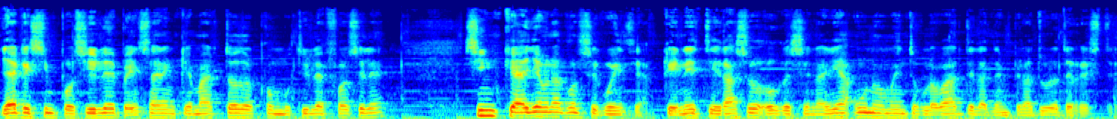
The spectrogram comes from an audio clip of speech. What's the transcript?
ya que es imposible pensar en quemar todos los combustibles fósiles sin que haya una consecuencia, que en este caso ocasionaría un aumento global de la temperatura terrestre.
